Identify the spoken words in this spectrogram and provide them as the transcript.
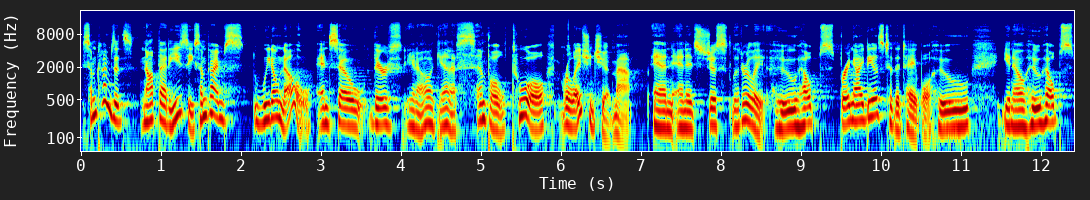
sometimes it's not that easy. Sometimes we don't know. And so there's, you know, again, a simple tool, relationship map. And, and it's just literally who helps bring ideas to the table, who, you know, who helps,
